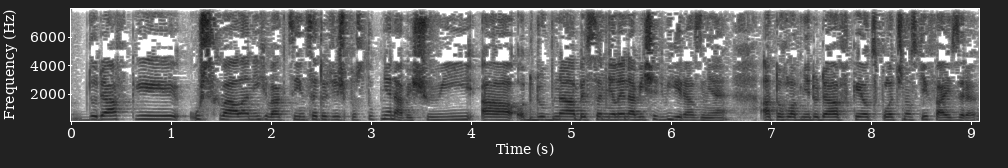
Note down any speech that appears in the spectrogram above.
Dodávky už schválených vakcín se totiž postupně navyšují a od dubna by se měly navýšit výrazně, a to hlavně dodávky od společnosti Pfizer.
